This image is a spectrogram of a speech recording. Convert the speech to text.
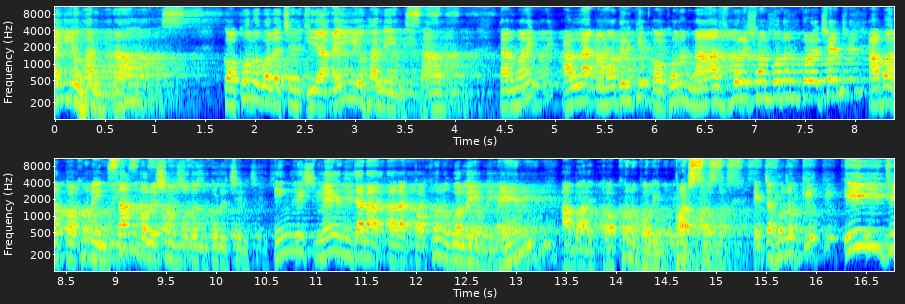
আইয়ুহান নাস কখনো বলেছেন, ইয়া আইয়ুহাল ইনসান তার মানে আল্লাহ আমাদেরকে কখনো নাস বলে সম্বোধন করেছেন, আবার কখনো ইনসান বলে সম্বোধন করেছেন। ইংলিশ মেন যারা, তারা কখনো বলে মেন আবার কখনো বলে পার্সন এটা হলো কি? এই যে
